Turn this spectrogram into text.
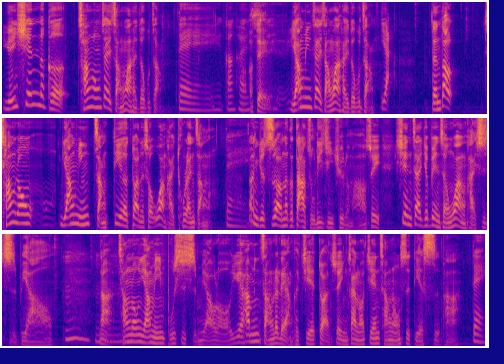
原先那个长荣在涨，万海都不涨对，刚开始啊。对，阳明在涨，万海都不涨。呀，等到长荣、阳明涨第二段的时候，万海突然涨了。对，那你就知道那个大主力进去了嘛，啊所以现在就变成万海是指标，嗯，那长荣、阳明不是指标喽，因为他们涨了两个阶段，所以你看哦，今天长隆是跌四趴，对，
